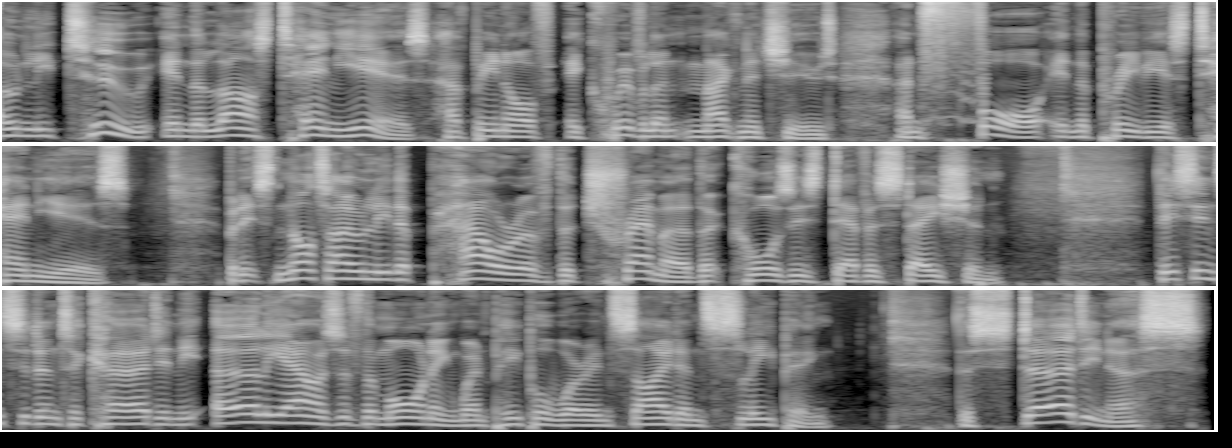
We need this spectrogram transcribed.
only two in the last 10 years have been of equivalent magnitude, and four in the previous 10 years. But it's not only the power of the tremor that causes devastation. This incident occurred in the early hours of the morning when people were inside and sleeping. The sturdiness,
